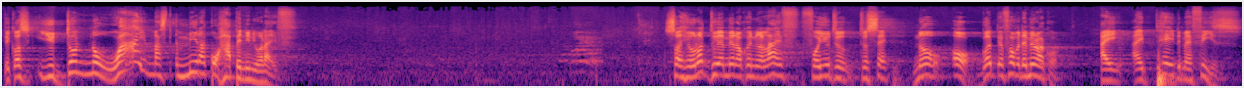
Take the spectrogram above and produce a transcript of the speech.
because you don't know why must a miracle happen in your life. So he will not do a miracle in your life for you to, to say, no, oh, God performed a miracle. I, I paid my fees.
